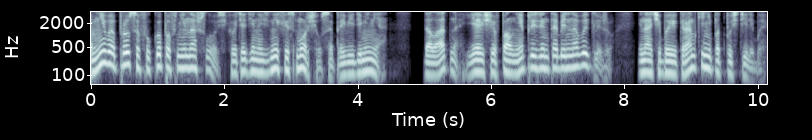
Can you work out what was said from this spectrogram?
мне вопросов у копов не нашлось, хоть один из них и сморщился при виде меня. Да ладно, я еще вполне презентабельно выгляжу, иначе бы и к рамке не подпустили бы.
